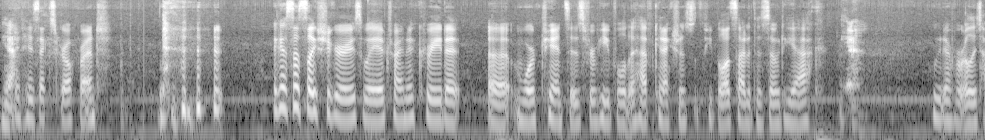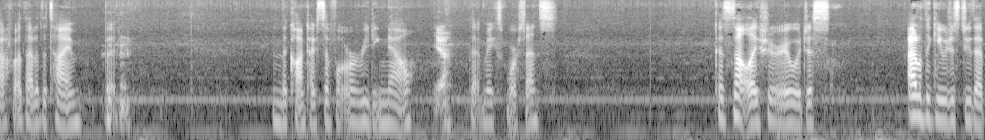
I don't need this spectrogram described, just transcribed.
Yeah. and his ex girlfriend. I guess that's like Shigure's way of trying to create a, uh, more chances for people to have connections with people outside of the zodiac. yeah, We never really talked about that at the time, but in the context of what we're reading now, yeah. that makes more sense. Because it's not like Shigure would just. I don't think he would just do that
